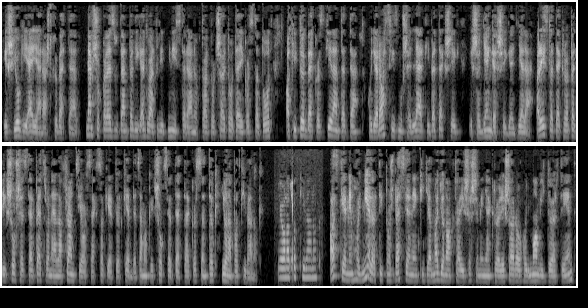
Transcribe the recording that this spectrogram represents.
és jogi eljárást követel. Nem sokkal ezután pedig Edward Philip miniszterelnök tartott sajtótájékoztatót, aki többek közt kijelentette, hogy a rasszizmus egy lelki betegség és a gyengeség egy jele. A részletekről pedig Sosester Petronella Franciaország szakértőt kérdezem, akit sok szeretettel köszöntök. Jó napot kívánok! Jó napot kívánok! Azt kérném, hogy mielőtt itt most beszélnénk így a nagyon aktuális eseményekről és arról, hogy ma mi történt,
